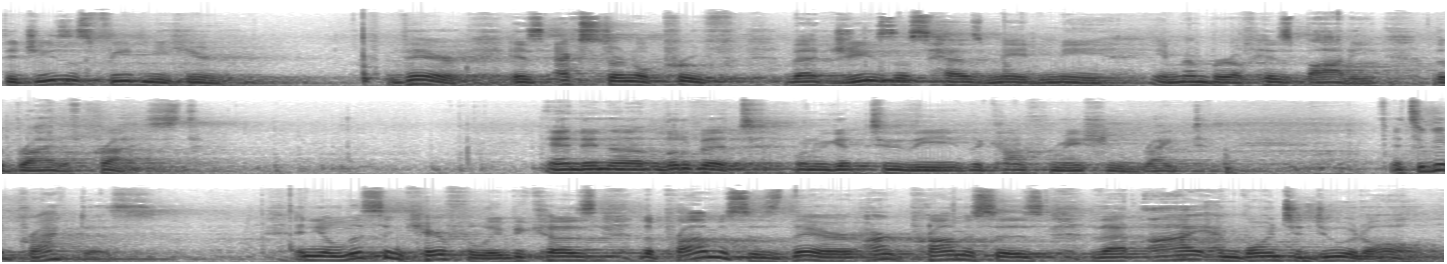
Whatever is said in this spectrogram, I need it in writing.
Did Jesus feed me here? There is external proof that Jesus has made me a member of his body, the bride of Christ. And in a little bit, when we get to the, the confirmation rite, it's a good practice. And you'll listen carefully because the promises there aren't promises that I am going to do it all.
